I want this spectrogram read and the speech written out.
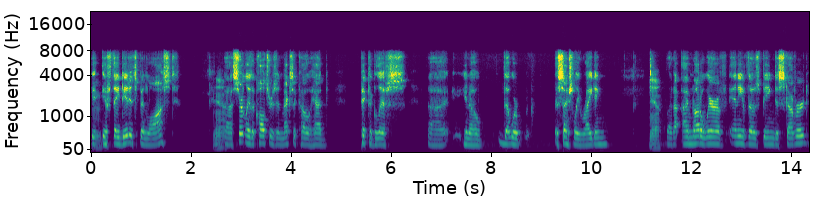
Hmm. If they did, it's been lost. Yeah. Uh, certainly, the cultures in Mexico had pictoglyphs, uh, you know, that were essentially writing. yeah. But I'm not aware of any of those being discovered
